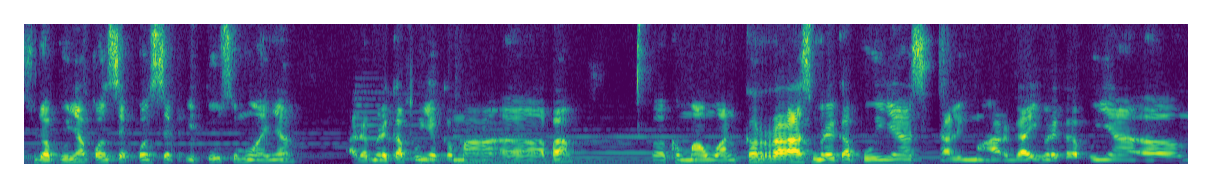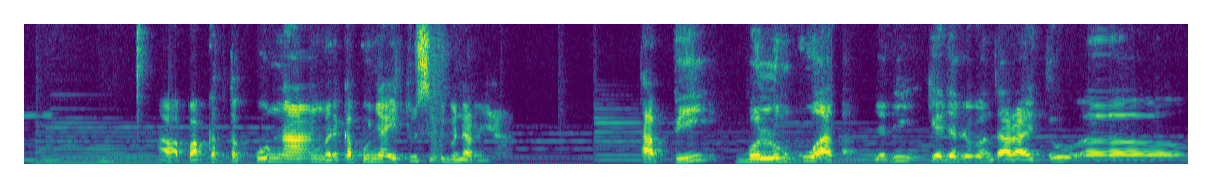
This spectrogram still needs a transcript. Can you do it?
sudah punya konsep-konsep itu semuanya. Ada mereka punya kema, uh, apa, uh, kemauan keras, mereka punya saling menghargai, mereka punya um, apa ketekunan, mereka punya itu sebenarnya tapi belum kuat. Jadi Ki Hajar Dewantara itu uh,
